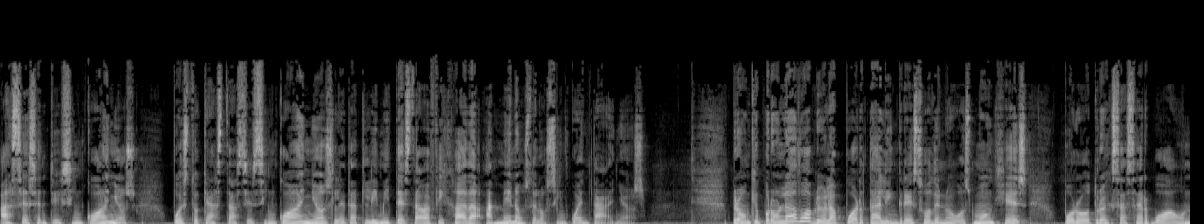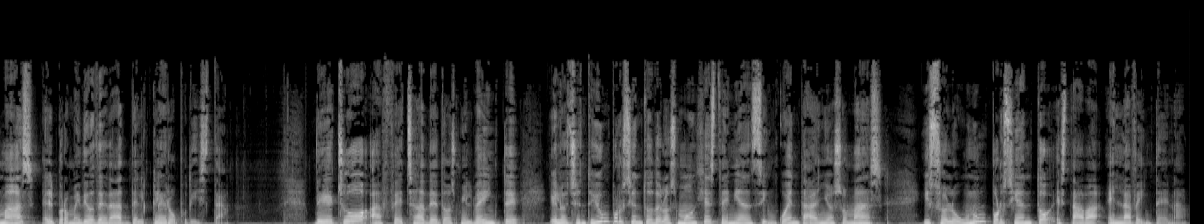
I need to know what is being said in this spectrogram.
a 65 años, puesto que hasta hace cinco años la edad límite estaba fijada a menos de los 50 años. Pero aunque por un lado abrió la puerta al ingreso de nuevos monjes, por otro exacerbó aún más el promedio de edad del clero budista. De hecho, a fecha de 2020, el 81% de los monjes tenían 50 años o más y solo un 1% estaba en la veintena.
